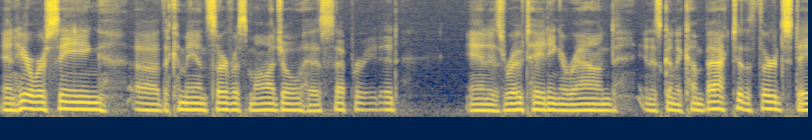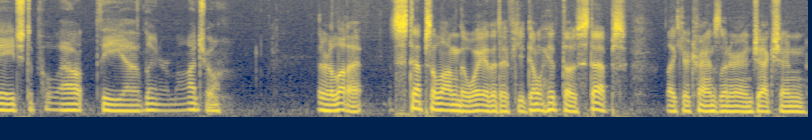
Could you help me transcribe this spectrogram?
And here we're seeing uh, the command service module has separated and is rotating around and is going to come back to the third stage to pull out the uh, lunar module. There are a lot of steps along the way that if you don't hit those steps, like your translunar injection,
